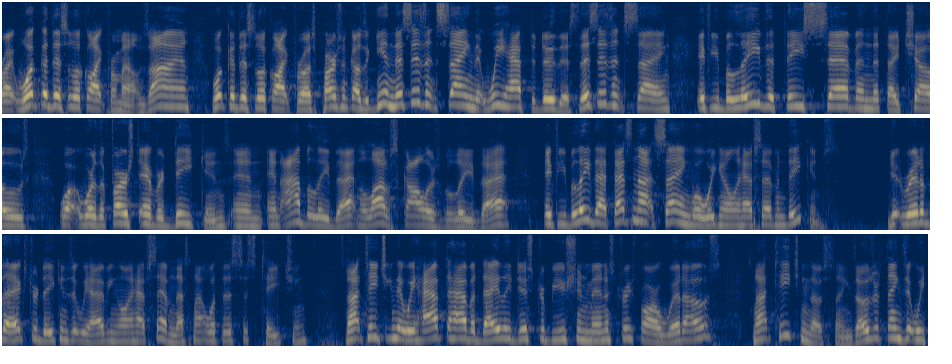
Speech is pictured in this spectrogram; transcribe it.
Right? What could this look like for Mount Zion? What could this look like for us personally? Because again, this isn't saying that we have to do this. This isn't saying if you believe that these seven that they chose were the first ever deacons, and, and I believe that, and a lot of scholars believe that. If you believe that, that's not saying, well, we can only have seven deacons. Get rid of the extra deacons that we have, you can only have seven. That's not what this is teaching. It's not teaching that we have to have a daily distribution ministry for our widows. It's not teaching those things. Those are things that we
